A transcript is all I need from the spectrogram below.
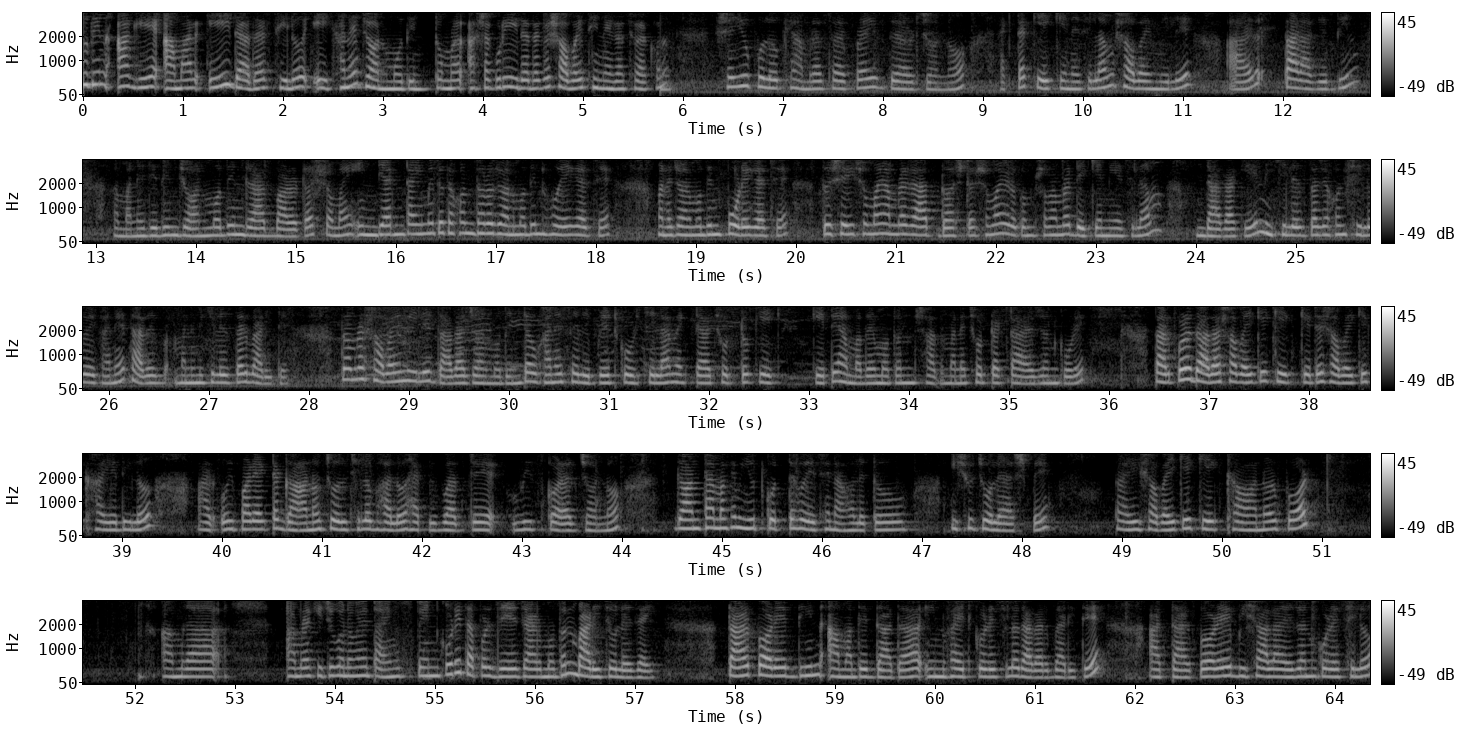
কিছুদিন আগে আমার এই দাদার ছিল এইখানে জন্মদিন। তোমরা আশা করি এই দাদাকে সবাই চিনে গেছো এখন। সেই উপলক্ষে আমরা সারপ্রাইজ দেওয়ার জন্য একটা কেক এনেছিলাম সবাই মিলে। আর তার আগের দিন মানে যেদিন জন্মদিন রাত বারোটার সময় ইন্ডিয়ান টাইমে তো তখন ধরো জন্মদিন হয়ে গেছে মানে জন্মদিন পড়ে গেছে। তো সেই সময় আমরা রাত দশটার সময় এরকম সময় আমরা ডেকে নিয়েছিলাম দাদাকে। নিখিলেশদা যখন ছিল এখানে, তাদের মানে নিখিলেশদার বাড়িতে। তো আমরা সবাই মিলে দাদার জন্মদিনটা ওখানে সেলিব্রেট করছিলাম একটা ছোট্ট কেক কেটে আমাদের মতন মানে ছোট্ট একটা আয়োজন করে। তারপরে দাদা সবাইকে কেক কেটে সবাইকে খাইয়ে দিল। আর ওই পারে একটা গানও চলছিল ভালো হ্যাপি বার্থডে উইশ করার জন্য। গানটা আমাকে মিউট করতে হয়েছে, না হলে তো ইস্যু চলে আসবে। তাই সবাইকে কেক খাওয়ানোর পর আমরা আমরা কিছুক্ষণ ওখানে টাইম স্পেন্ড করি, তারপর যে যার মতন বাড়ি চলে যাই। তারপরের দিন আমাদের দাদা ইনভাইট করেছিল দাদার বাড়িতে, আর তারপরে বিশাল আয়োজন করেছিল।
